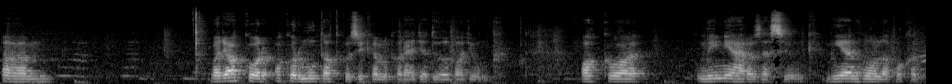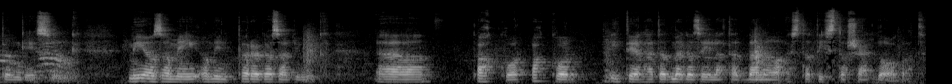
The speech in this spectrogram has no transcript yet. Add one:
um, vagy akkor, akkor mutatkozik, amikor egyedül vagyunk. Akkor mi jár az eszünk, milyen honlapokat böngészünk, mi az, ami, amin pörög az agyunk. Akkor, akkor ítélheted meg az életedben a, ezt a tisztaság dolgot.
